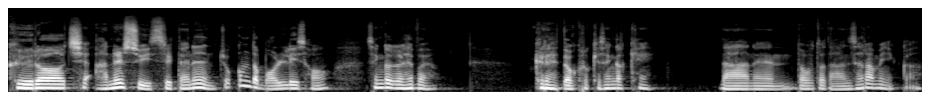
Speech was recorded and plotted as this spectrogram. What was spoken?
그렇지 않을 수 있을 때는 조금 더 멀리서 생각을 해봐요. 그래, 너 그렇게 생각해. 나는 너보다 나은 사람이니까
